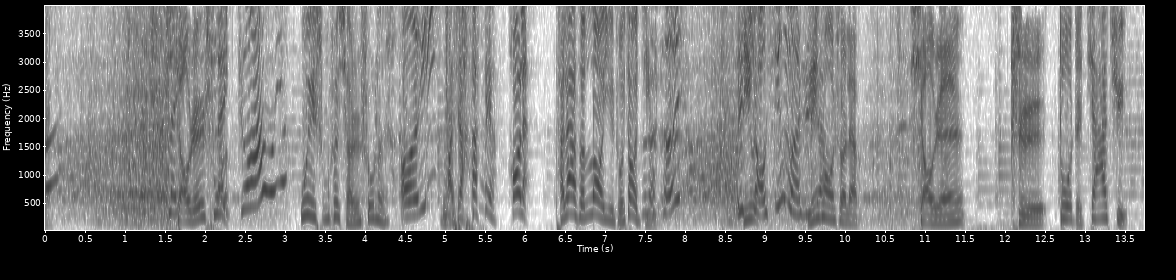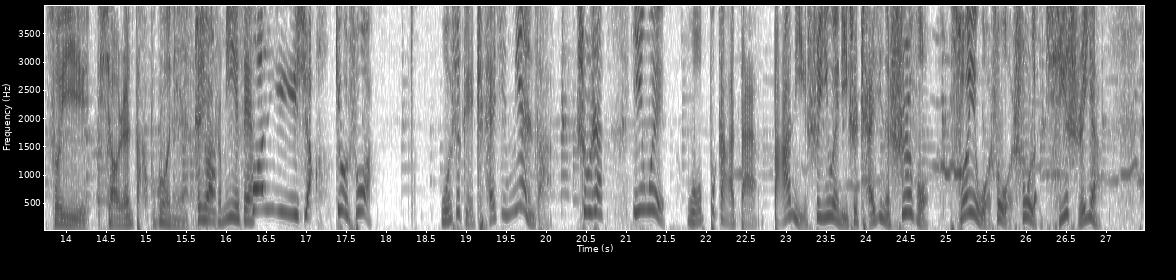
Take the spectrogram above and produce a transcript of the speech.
小人输了，来抓我呀！为什么说小人输了呢？哎哎呀，哎呀，好了，他俩是老一桌小鸡。哎，这挑衅吗？这林是。冲说了，小人只多着家具，所以小人打不过您。这句话什么意思呀？翻译一下，就说我是给柴进面子，啊，是不是？因为我不敢打打你，是因为你是柴进的师傅，所以我说我输了。其实呀，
